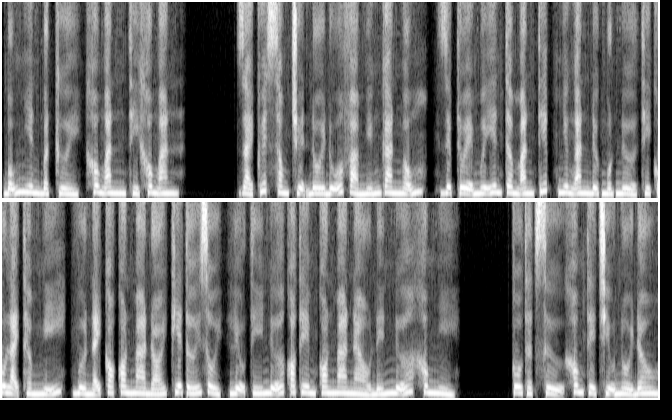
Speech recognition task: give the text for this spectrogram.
bỗng nhiên bật cười, không ăn thì không ăn. Giải quyết xong chuyện đôi đũa và miếng gan ngỗng, Diệp Thuệ mới yên tâm ăn tiếp nhưng ăn được một nửa thì cô lại thầm nghĩ, vừa nãy có con ma đói kia tới rồi, liệu tí nữa có thêm con ma nào đến nữa không nhỉ? Cô thật sự không thể chịu nổi đâu,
